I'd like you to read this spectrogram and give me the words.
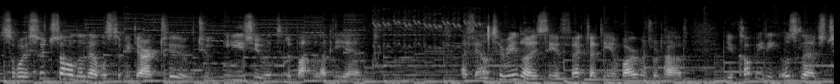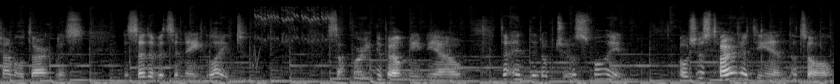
so I switched all the levels to be dark too, to ease you into the battle at the end. I failed to realise the effect that the environment would have. You copy the Uzlev's channel darkness, instead of its innate light. Stop worrying about me, Meow. That ended up just fine. I was just tired at the end, that's all.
